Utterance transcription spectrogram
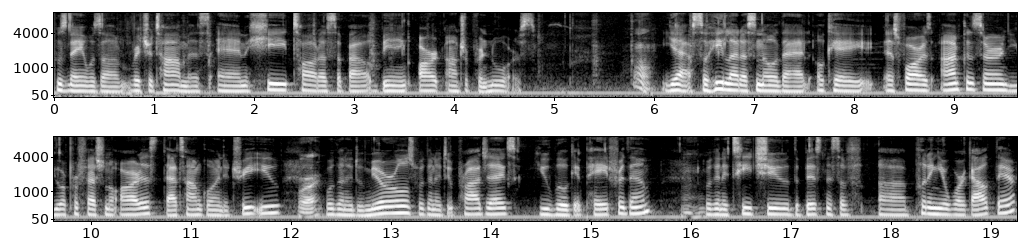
whose name was um, Richard Thomas, and he taught us about being art entrepreneurs. Oh. Yeah, so he let us know that, okay, as far as I'm concerned, you're a professional artist. That's how I'm going to treat you. Right. We're going to do murals, we're going to do projects. You will get paid for them. Mm-hmm. We're going to teach you the business of uh, putting your work out there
